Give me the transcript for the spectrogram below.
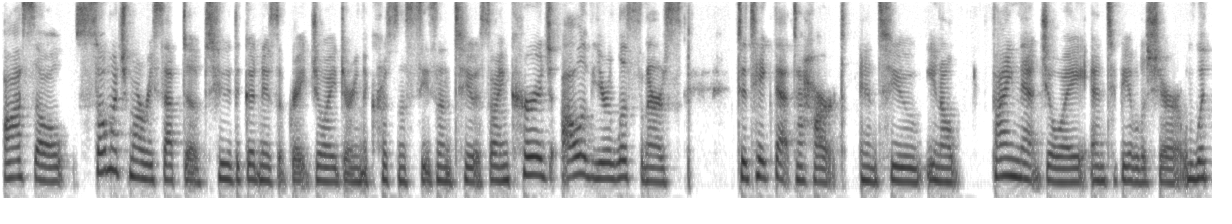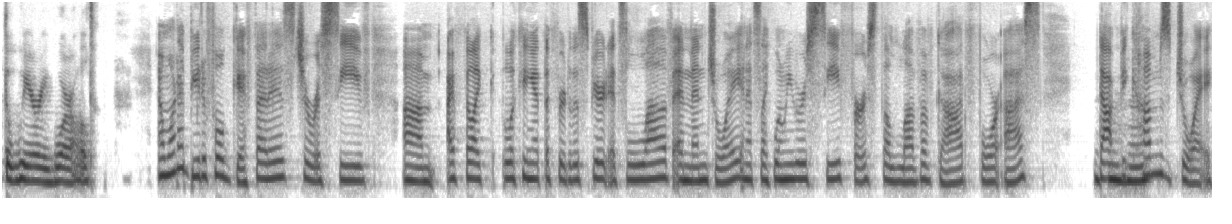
also so much more receptive to the good news of great joy during the Christmas season too. So I encourage all of your listeners to take that to heart and to, you know, find that joy and to be able to share it with the weary world. And what a beautiful gift that is to receive. Um, I feel like looking at the fruit of the Spirit, it's love and then joy. And it's like when we receive first the love of God for us, that mm-hmm. becomes joy.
